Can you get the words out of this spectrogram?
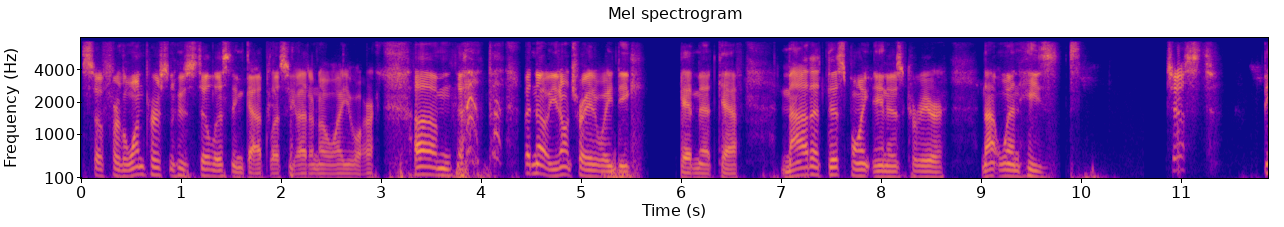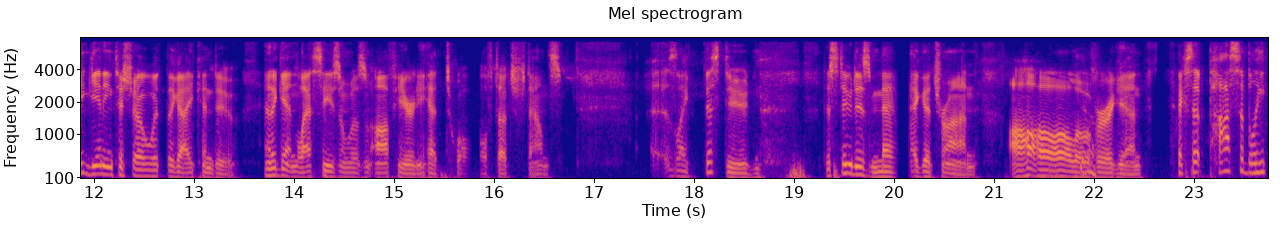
So for the one person who's still listening, God bless you. I don't know why you are. Um, but no, you don't trade away DK Metcalf. Not at this point in his career. Not when he's just beginning to show what the guy can do. And again, last season was an off year and he had 12 touchdowns. It's like this dude, this dude is Megatron all Yeah. over again, except possibly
